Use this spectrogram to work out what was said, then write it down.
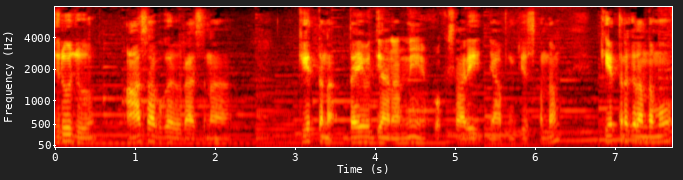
ఈరోజు ఆసాబు గారు రాసిన కీర్తన దైవ ధ్యానాన్ని ఒకసారి జ్ఞాపకం చేసుకుందాం. కీర్తన గ్రంథము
